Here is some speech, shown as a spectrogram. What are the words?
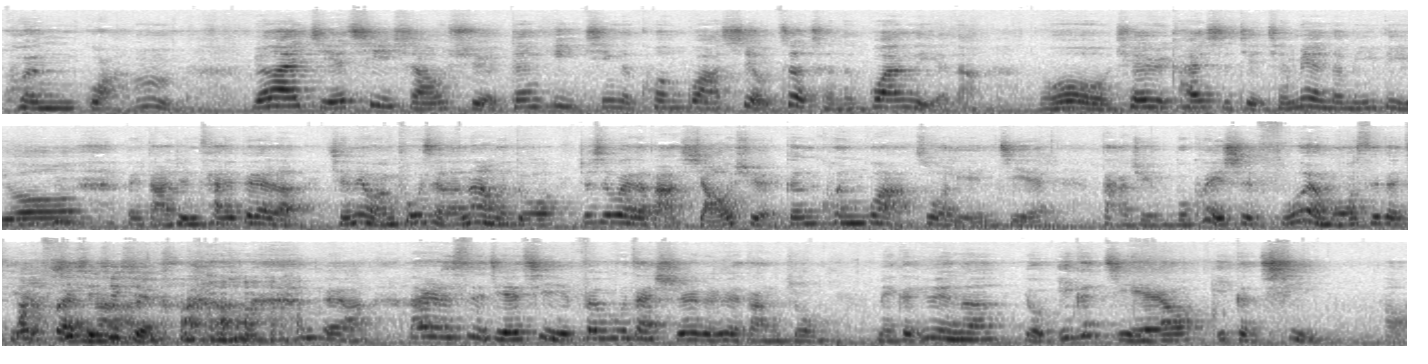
坤卦。嗯，原来节气小雪跟易经的坤卦是有这层的关联啊。哦，Cherry 开始解前面的谜底哦，被大军猜对了。前面我们铺陈了那么多，就是为了把小雪跟坤卦做连接。大军不愧是福尔摩斯的铁粉啊！谢谢谢谢。对啊，那二十四节气分布在十二个月当中，每个月呢有一个节哦，一个气，哦，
